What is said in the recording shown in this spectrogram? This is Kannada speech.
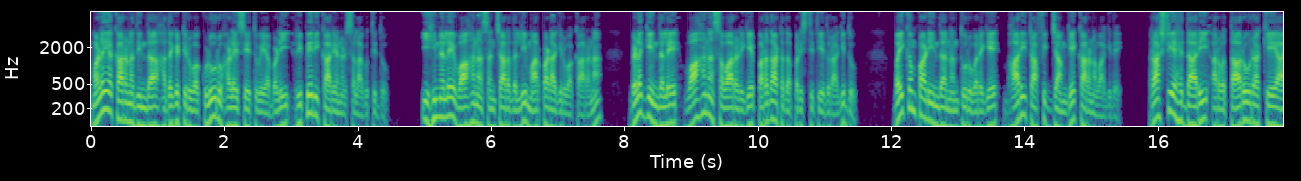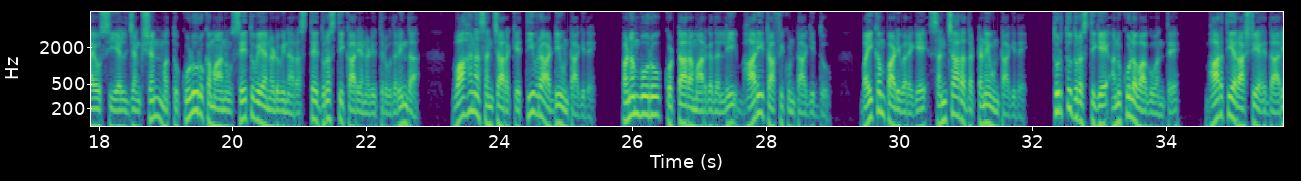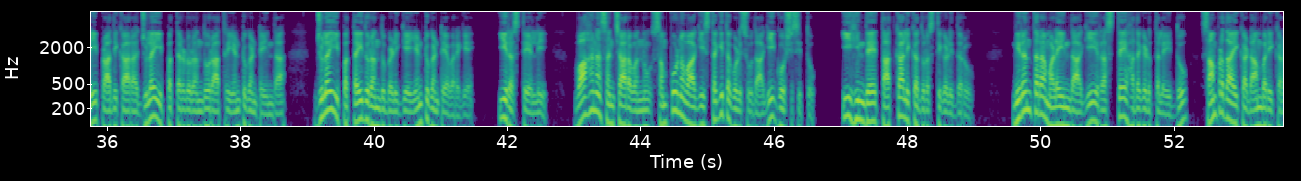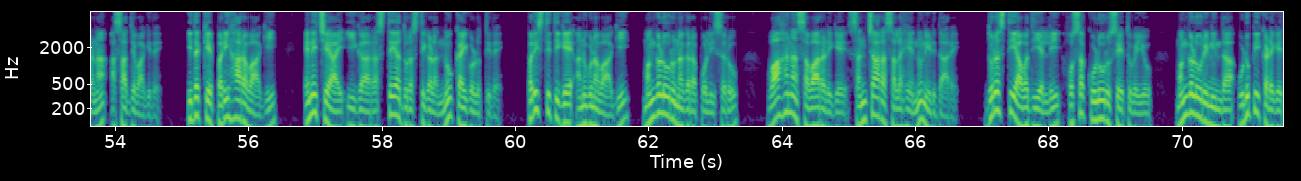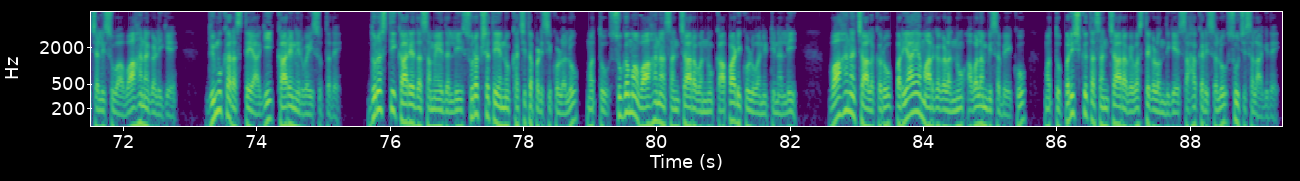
ಮಳೆಯ ಕಾರಣದಿಂದ ಹದಗೆಟ್ಟಿರುವ ಕುಳೂರು ಹಳೆ ಸೇತುವೆಯ ಬಳಿ ರಿಪೇರಿ ಕಾರ್ಯ ನಡೆಸಲಾಗುತ್ತಿದ್ದು, ಈ ಹಿನ್ನೆಲೆ ವಾಹನ ಸಂಚಾರದಲ್ಲಿ ಮಾರ್ಪಾಡಾಗಿರುವ ಕಾರಣ ಬೆಳಗ್ಗೆಯಿಂದಲೇ ವಾಹನ ಸವಾರರಿಗೆ ಪರದಾಟದ ಪರಿಸ್ಥಿತಿ ಎದುರಾಗಿದ್ದು, ಬೈಕಂಪಾಡಿಯಿಂದ ನಂತೂರುವರೆಗೆ ಭಾರೀ ಟ್ರಾಫಿಕ್ ಜಾಮ್ಗೆ ಕಾರಣವಾಗಿದೆ. ರಾಷ್ಟ್ರೀಯ ಹೆದ್ದಾರಿ ಅರವತ್ತಾರೂರ ಕೆಐಒಸಿಎಲ್ ಜಂಕ್ಷನ್ ಮತ್ತು ಕುಳೂರು ಕಮಾನು ಸೇತುವೆಯ ನಡುವಿನ ರಸ್ತೆ ದುರಸ್ತಿ ಕಾರ್ಯ ನಡೆಯುತ್ತಿರುವುದರಿಂದ ವಾಹನ ಸಂಚಾರಕ್ಕೆ ತೀವ್ರ ಅಡ್ಡಿಯುಂಟಾಗಿದೆ ಪಣಂಬೂರು, ಕೊಟ್ಟಾರ ಮಾರ್ಗದಲ್ಲಿ ಭಾರೀ ಟ್ರಾಫಿಕ್ ಉಂಟಾಗಿದ್ದು ಬೈಕಂಪಾಡಿವರೆಗೆ ಸಂಚಾರ ದಟ್ಟಣೆ ಉಂಟಾಗಿದೆ. ತುರ್ತು ದುರಸ್ತಿಗೆ ಅನುಕೂಲವಾಗುವಂತೆ ಭಾರತೀಯ ರಾಷ್ಟ್ರೀಯ ಹೆದ್ದಾರಿ ಪ್ರಾಧಿಕಾರ ಜುಲೈ ಇಪ್ಪತ್ತೆರಡರಂದು ರಾತ್ರಿ ಎಂಟು ಗಂಟೆಯಿಂದ ಜುಲೈ ಇಪ್ಪತ್ತೈದರಂದು ಬೆಳಿಗ್ಗೆ ಎಂಟು ಗಂಟೆಯವರೆಗೆ ಈ ರಸ್ತೆಯಲ್ಲಿ ವಾಹನ ಸಂಚಾರವನ್ನು ಸಂಪೂರ್ಣವಾಗಿ ಸ್ಥಗಿತಗೊಳಿಸುವುದಾಗಿ ಘೋಷಿಸಿತ್ತು. ಈ ಹಿಂದೆ ತಾತ್ಕಾಲಿಕ ದುರಸ್ತಿಗಳಿದ್ದರು ನಿರಂತರ ಮಳೆಯಿಂದಾಗಿ ರಸ್ತೆ ಹದಗೆಡುತ್ತಲೇ ಇದ್ದು, ಸಾಂಪ್ರದಾಯಿಕ ಡಾಂಬರೀಕರಣ ಅಸಾಧ್ಯವಾಗಿದೆ. ಇದಕ್ಕೆ ಪರಿಹಾರವಾಗಿ ಎನ್ಎಚ್ಎಐ ಈಗ ರಸ್ತೆಯ ದುರಸ್ತಿಗಳನ್ನು ಕೈಗೊಳ್ಳುತ್ತಿದೆ. ಪರಿಸ್ಥಿತಿಗೆ ಅನುಗುಣವಾಗಿ ಮಂಗಳೂರು ನಗರ ಪೊಲೀಸರು ವಾಹನ ಸವಾರರಿಗೆ ಸಂಚಾರ ಸಲಹೆಯನ್ನು ನೀಡಿದ್ದಾರೆ. ದುರಸ್ತಿ ಅವಧಿಯಲ್ಲಿ ಹೊಸ ಕುಳೂರು ಸೇತುವೆಯು ಮಂಗಳೂರಿನಿಂದ ಉಡುಪಿ ಕಡೆಗೆ ಚಲಿಸುವ ವಾಹನಗಳಿಗೆ ದ್ವಿಮುಖ ರಸ್ತೆಯಾಗಿ ಕಾರ್ಯನಿರ್ವಹಿಸುತ್ತದೆ. ದುರಸ್ತಿ ಕಾರ್ಯದ ಸಮಯದಲ್ಲಿ ಸುರಕ್ಷತೆಯನ್ನು ಖಚಿತಪಡಿಸಿಕೊಳ್ಳಲು ಮತ್ತು ಸುಗಮ ವಾಹನ ಸಂಚಾರವನ್ನು ಕಾಪಾಡಿಕೊಳ್ಳುವ ನಿಟ್ಟಿನಲ್ಲಿ ವಾಹನ ಚಾಲಕರು ಪರ್ಯಾಯ ಮಾರ್ಗಗಳನ್ನು ಅವಲಂಬಿಸಬೇಕು ಮತ್ತು ಪರಿಷ್ಕೃತ ಸಂಚಾರ ವ್ಯವಸ್ಥೆಗಳೊಂದಿಗೆ ಸಹಕರಿಸಲು ಸೂಚಿಸಲಾಗಿದೆ.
